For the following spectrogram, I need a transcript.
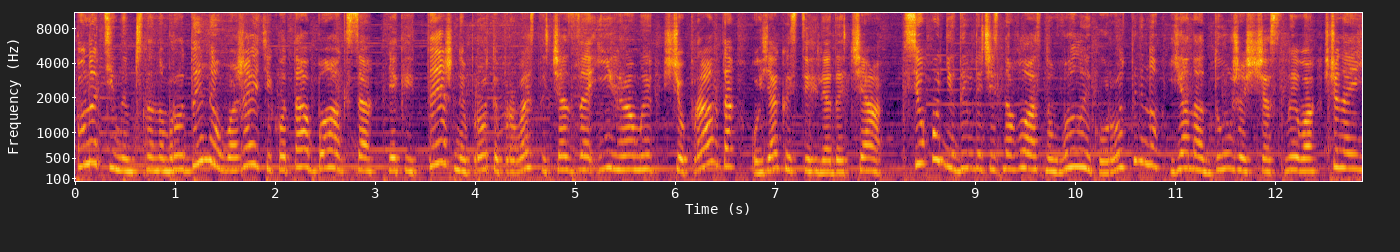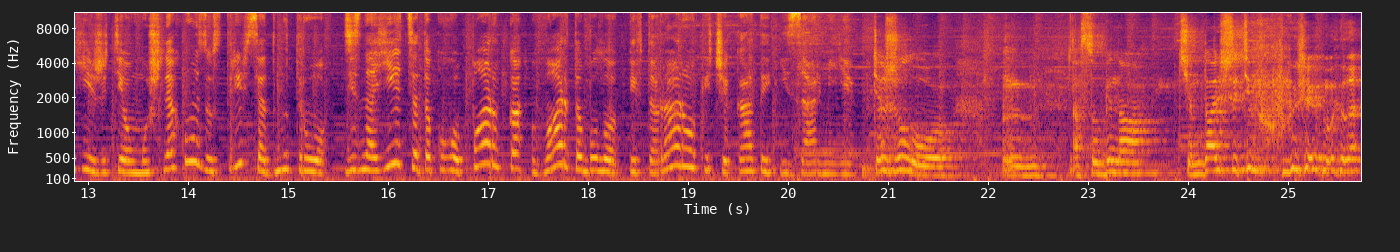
Повноцінним членом родини вважають і кота Бакса, який теж не проти провести час за іграми, щоправда, у якості глядача. Сьогодні, дивлячись на власну велику родину, Яна дуже щаслива, що на її життєвому шляху зустрівся Дмитро. Зізнається, такого парубка варто було півтора роки чекати із армії. Тяжело, М, особенно чем дальше, тем хуже было.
